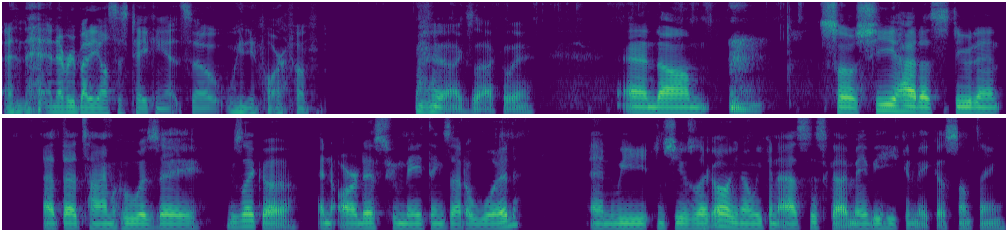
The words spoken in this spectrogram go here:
and and everybody else is taking it so we need more of them yeah exactly. And um so she had a student at that time who was a he was like a an artist who made things out of wood and we and she was like oh you know we can ask this guy. Maybe he can make us something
